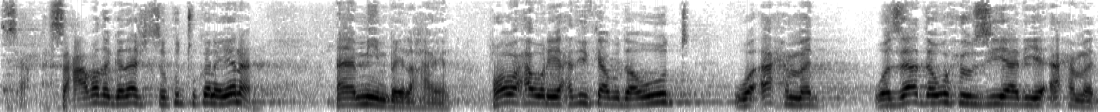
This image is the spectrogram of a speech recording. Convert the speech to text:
saxaabada gadaashiisa ku tukanayana aamiin bay lahaayeen rawa waxaa wariyay xadiidka abu daawuud wa axmed wazaada wuxuu ziyaadiyey axmed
